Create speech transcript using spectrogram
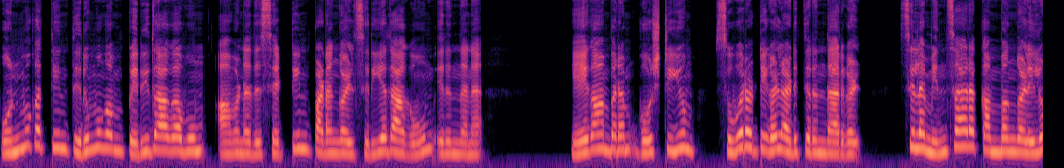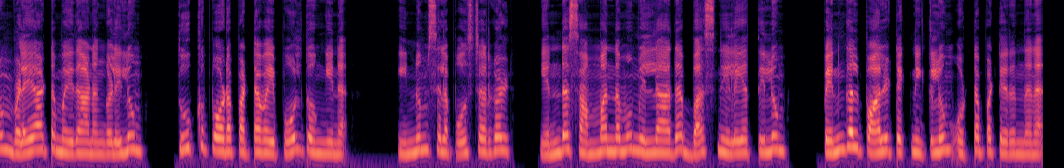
பொன்முகத்தின் திருமுகம் பெரிதாகவும் அவனது செட்டின் படங்கள் சிறியதாகவும் இருந்தன. ஏகாம்பரம் கோஷ்டியும் சுவரொட்டிகள் அடித்திருந்தார்கள். சில மின்சார கம்பங்களிலும் விளையாட்டு மைதானங்களிலும் தூக்கு போடப்பட்டவை போல் தொங்கின. இன்னும் சில போஸ்டர்கள் எந்த சம்பந்தமும் இல்லாத பஸ் நிலையத்திலும் பெண்கள் பாலிடெக்னிக்கிலும் ஒட்டப்பட்டிருந்தன.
